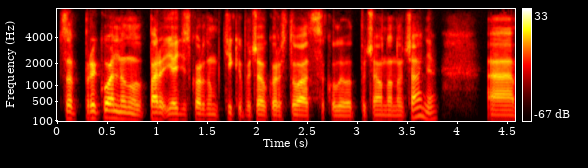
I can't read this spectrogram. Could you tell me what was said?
Це прикольно. Ну, я Discord тільки почав користуватися, коли от почав на навчання. Е,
